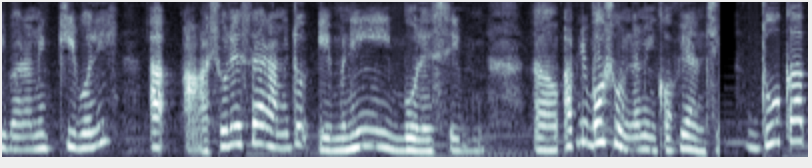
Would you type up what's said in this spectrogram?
এবার আমি কি বলি? আসলে স্যার, আমি তো এমনি বলেছি। আপনি বসুন, আমি কফি আনছি। দু কাপ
